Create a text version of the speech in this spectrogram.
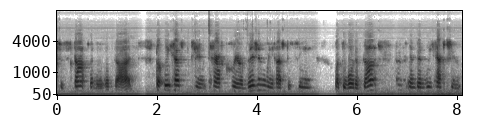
to stop the move of God. But we have to have clear vision. We have to see what the Word of God says, and then we have to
